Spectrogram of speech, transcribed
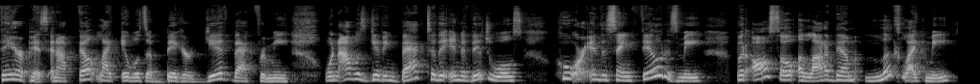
therapists. And I felt like it was a bigger give back for me when I was giving back to the individuals who are in the same field as me, but also a lot of them look like me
